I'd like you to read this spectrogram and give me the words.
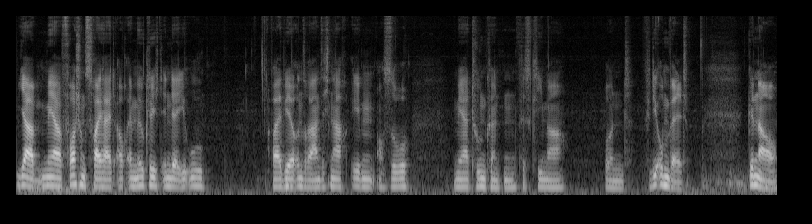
ja, mehr Forschungsfreiheit auch ermöglicht in der EU, weil wir unserer Ansicht nach eben auch so mehr tun könnten fürs Klima und für die Umwelt. Genau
